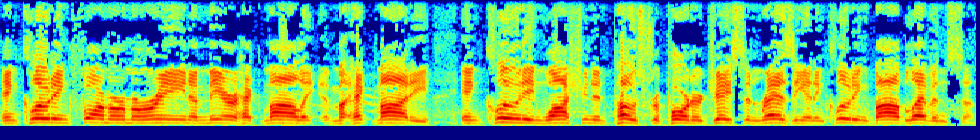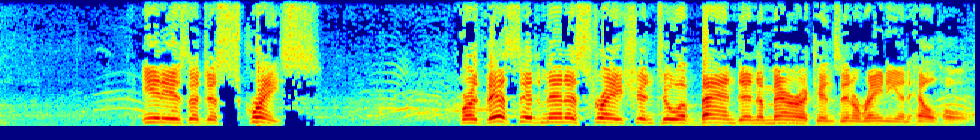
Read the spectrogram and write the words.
Including former Marine Amir Hekmati, including Washington Post reporter Jason Rezaian, including Bob Levinson. It is a disgrace for this administration to abandon Americans in Iranian hellholes.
